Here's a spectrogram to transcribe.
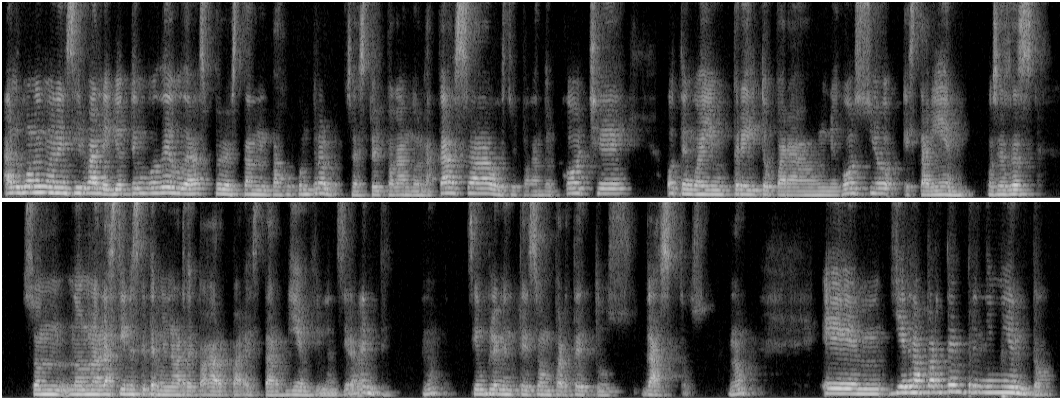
Algunos van a decir, vale, yo tengo deudas, pero están bajo control. O sea, estoy pagando la casa o estoy pagando el coche o tengo ahí un crédito para un negocio, está bien. O sea, esas son, no, no las tienes que terminar de pagar para estar bien financieramente, ¿no? Simplemente son parte de tus gastos, ¿no? Em, y en la parte de emprendimiento,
